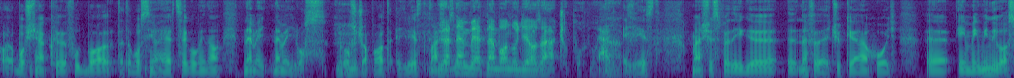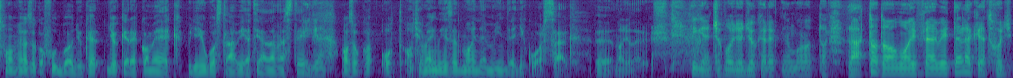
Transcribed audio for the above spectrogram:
a bosnyák futball, tehát a Bosznia-Hercegovina nem egy, nem egy rossz, uh-huh. rossz csapat egyrészt. Másrészt hát nem véletlen van ugye az átcsoportban. Hát, hát egyrészt. Másrészt pedig ne felejtsük el, hogy én még mindig azt mondom, hogy azok a futball gyökerek, amelyek ugye Jugoszláviát jellemezték, Igen. azok ott, hogyha megnézed, majdnem mindegyik ország nagyon erős. Igen, csak vagy a gyökerek nem maradtak. Láttad a mai felvételeket, hogy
